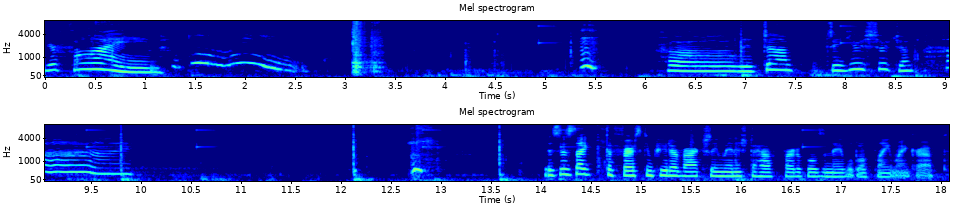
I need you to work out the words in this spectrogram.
You're fine. Give me. Holy jump. Do you sure jump high? This is like the first computer I've actually managed to have particles enabled while playing Minecraft.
